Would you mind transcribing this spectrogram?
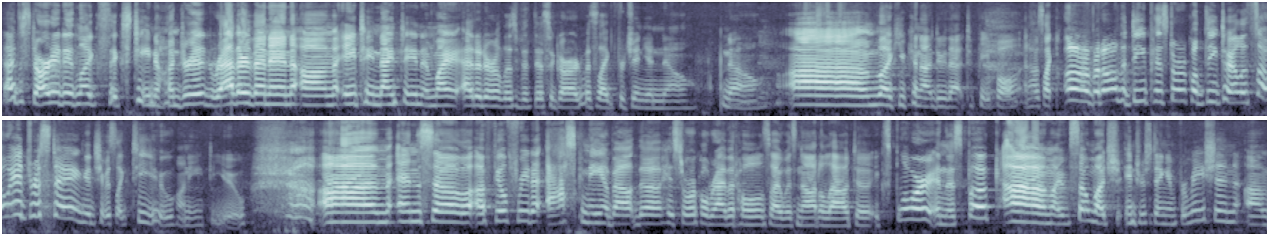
that started in like 1600 rather than in um, 1819. And my editor, Elisabeth Dyssegaard, was like, Virginia, no, no. Um, like, you cannot do that to people. And I was like, oh, but all the deep historical detail is so interesting. And she was like, to you, honey, to you. Um, and so uh, feel free to ask me about the historical rabbit holes I was not allowed to explore in this book. Um, I have so much interesting information. Um,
